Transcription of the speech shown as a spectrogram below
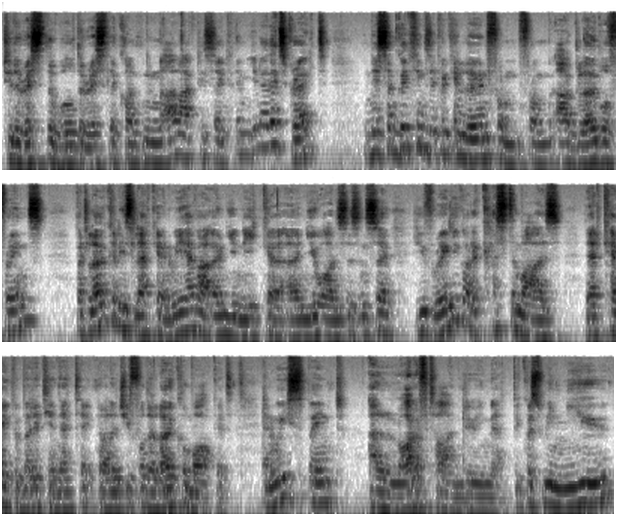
to the rest of the world, the rest of the continent. And I like to say to them, you know, that's great. And there's some good things that we can learn from, from our global friends. But local is lekker, and we have our own unique uh, uh, nuances. And so you've really got to customize that capability and that technology for the local market. And we spent a lot of time doing that because we knew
